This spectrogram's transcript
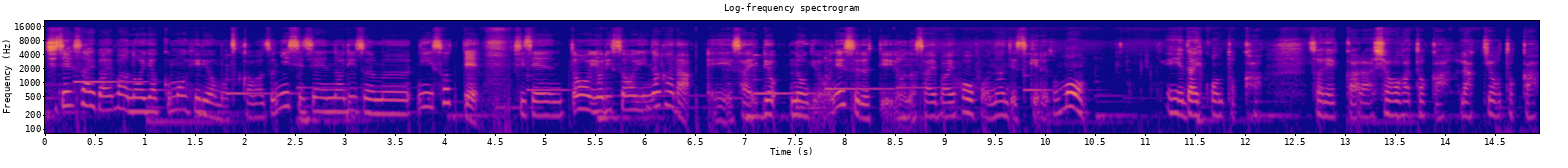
自然栽培は農薬も肥料も使わずに自然のリズムに沿って自然と寄り添いながら、えー、農業をねするっていうような栽培方法なんですけれどもえー、大根とかそれから生姜とからっきょうとか、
